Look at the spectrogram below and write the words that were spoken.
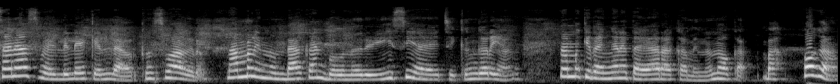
സനാസ് വേൾഡിലേക്ക് എല്ലാവർക്കും സ്വാഗതം. നമ്മൾ ഇന്ന് ഉണ്ടാക്കാൻ പോകുന്ന ഒരു ഈസിയായ ചിക്കൻ കറിയാണ്. നമുക്കിത് എങ്ങനെ തയ്യാറാക്കാമെന്ന് നോക്കാം. ബാ പോകാം.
